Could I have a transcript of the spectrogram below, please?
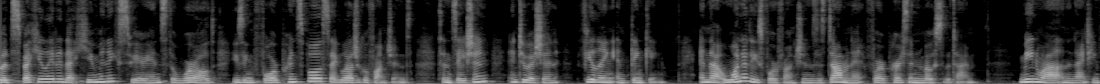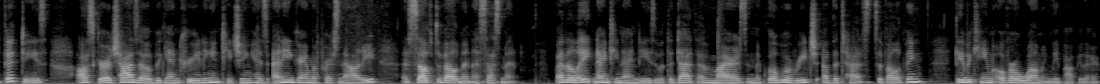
had speculated that human experience the world using four principal psychological functions sensation, intuition, feeling, and thinking, and that one of these four functions is dominant for a person most of the time. Meanwhile, in the 1950s, Oscar Ichazo began creating and teaching his Enneagram of Personality, a self development assessment. By the late 1990s, with the death of Myers and the global reach of the tests developing, they became overwhelmingly popular.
